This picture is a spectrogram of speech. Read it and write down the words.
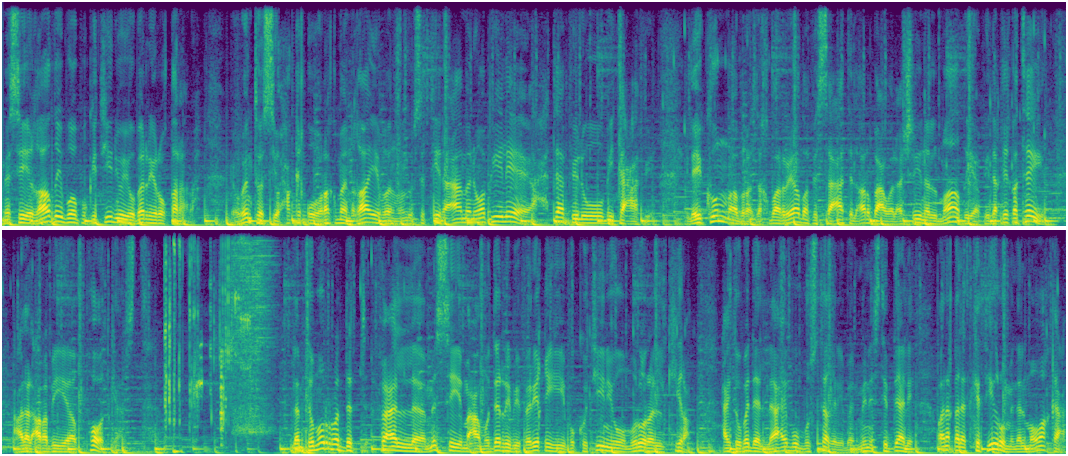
ميسي غاضب وبوكيتينو يبرر قراره. يوفنتوس يحقق رقما غائبا منذ 60 عاما وبيليه يحتفل بتعافيه إليكم أبرز أخبار الرياضة في الساعات الأربع والعشرين الماضية في دقيقتين على العربية بودكاست. لم تمر ردة فعل ميسي مع مدرب فريقه بوكيتينو مرور الكرام حيث بدا اللاعب مستغربا من استبداله ونقلت كثير من المواقع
